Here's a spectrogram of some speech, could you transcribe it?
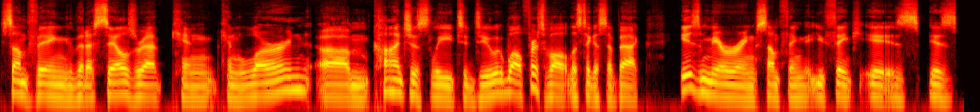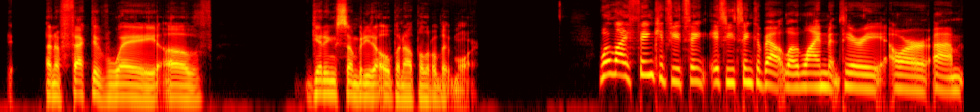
something that a sales rep can can learn um, consciously to do? Well, first of all, let's take a step back is mirroring something that you think is is an effective way of getting somebody to open up a little bit more? Well, I think if you think if you think about alignment theory or um,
